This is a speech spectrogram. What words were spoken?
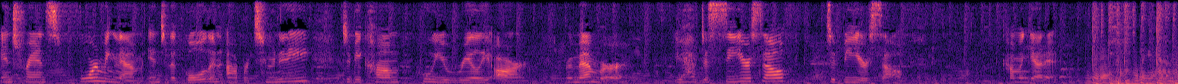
and transforming them into the golden opportunity to become who you really are. Remember, you have to see yourself to be yourself. Come and get it.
